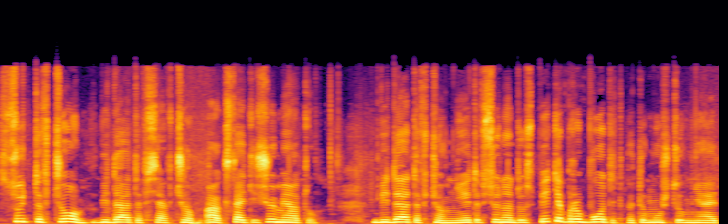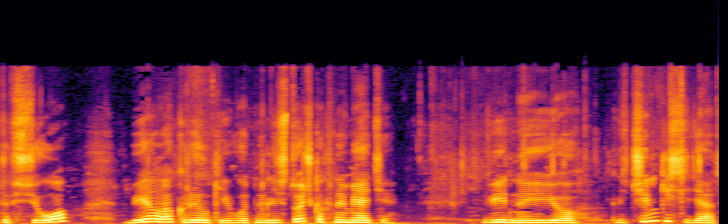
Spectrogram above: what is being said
суть-то в чем? Беда-то вся в чем? А, кстати, еще мяту. Беда-то в чем? Мне это все надо успеть обработать, потому что у меня это все белокрылки. Вот на листочках на мяте видно ее личинки сидят.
